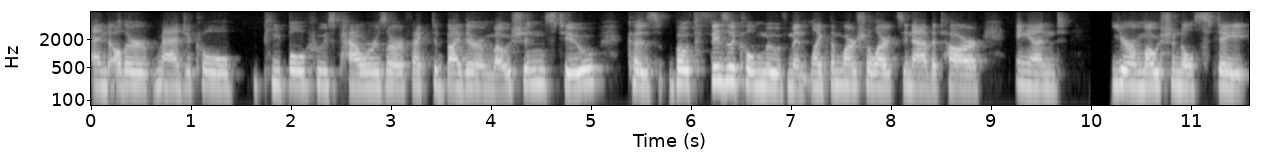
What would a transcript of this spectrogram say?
and other magical people whose powers are affected by their emotions too because both physical movement like the martial arts in avatar and your emotional state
